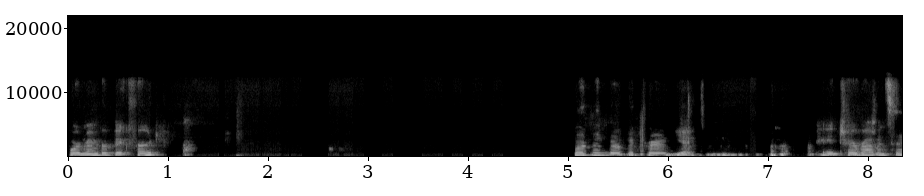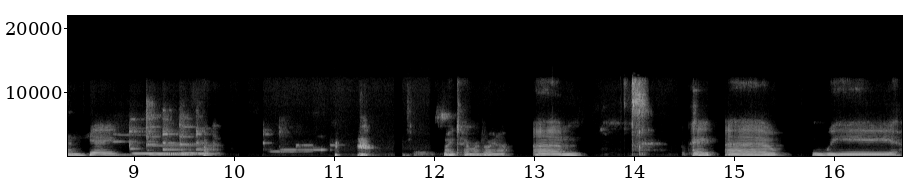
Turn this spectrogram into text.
Board Member Bickford, Board Member Bickford, yay. okay, Chair Robinson, yay. Oh. Is my timer going off? Um, okay, uh, we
